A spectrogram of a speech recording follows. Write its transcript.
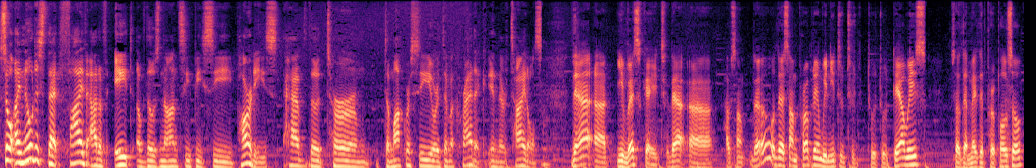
So I noticed that five out of eight of those non CPC parties have the term democracy or democratic in their titles. They uh, investigate. They uh, have some. Oh, there's some problem we need to, to, to, deal with. So they make the proposal,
